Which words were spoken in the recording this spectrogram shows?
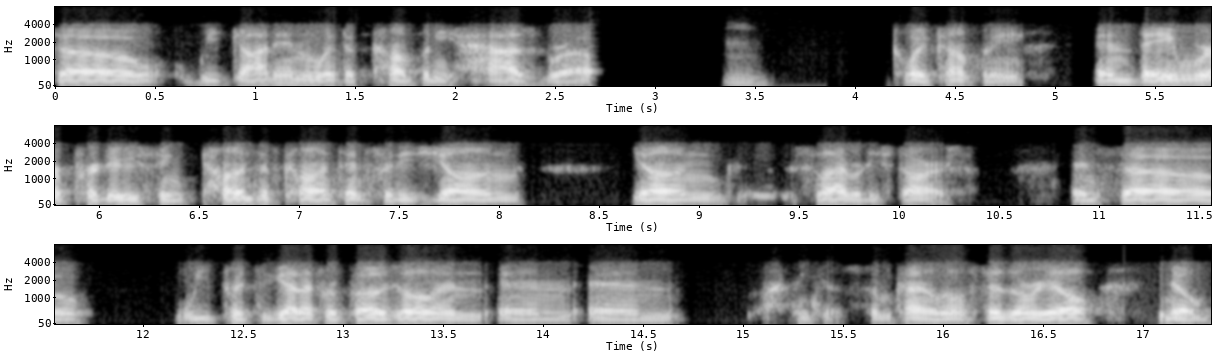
so we got in with a company Hasbro, Mm. toy company, and they were producing tons of content for these young young celebrity stars. And so we put together a proposal and and and I think it's some kind of little sizzle reel. You know,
